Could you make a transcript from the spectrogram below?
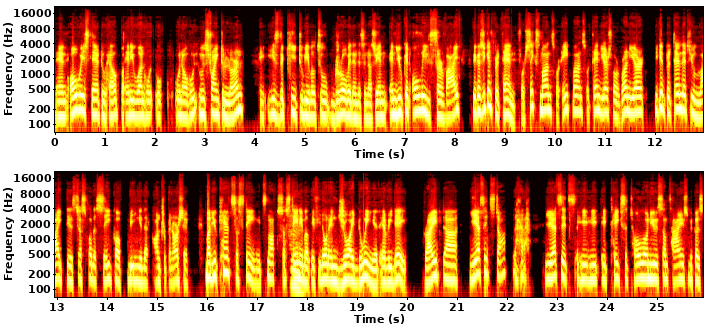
and always there to help anyone who, who you know who, who's trying to learn is the key to be able to grow within this industry. And and you can only survive because you can pretend for six months, for eight months, for 10 years, for one year, you can pretend that you like this just for the sake of being in that entrepreneurship but you can't sustain. It's not mm. sustainable mm. if you don't enjoy doing it every day, right? Uh, yes, it's tough. yes, it's it, it takes a toll on you sometimes because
